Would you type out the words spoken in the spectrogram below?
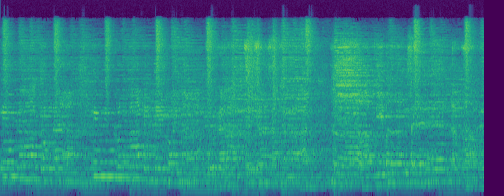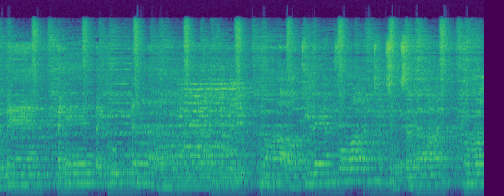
ปลิวพาตรงหน้าริมริ้วลมพาเป็นเพลงลอยมาโบราณเส้นสาสังขารภาพที่บางแสนดังภาพแมนแมนา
